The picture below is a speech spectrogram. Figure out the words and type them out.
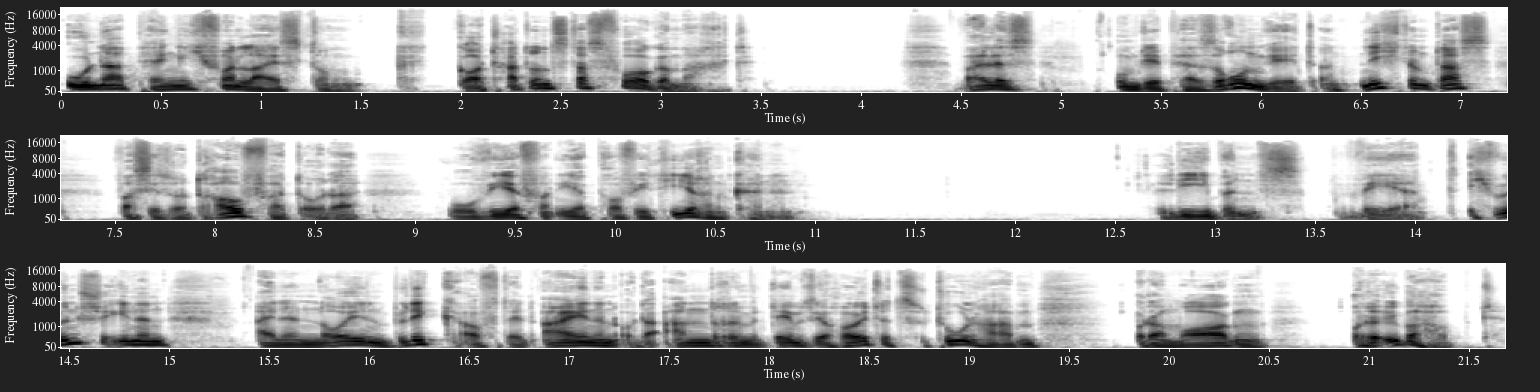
unabhängig von Leistung. Gott hat uns das vorgemacht. Weil es um die Person geht und nicht um das, was sie so drauf hat oder wo wir von ihr profitieren können. Liebenswert. Ich wünsche Ihnen einen neuen Blick auf den einen oder anderen, mit dem Sie heute zu tun haben oder morgen oder überhaupt.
